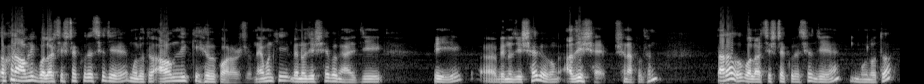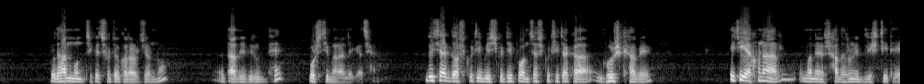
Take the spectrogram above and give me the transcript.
তখন আওয়ামী লীগ বলার চেষ্টা করেছে যে, মূলত আওয়ামী লীগকে হেয় করার জন্য, এমনকি বেনজির সাহেব এবং আইজিপি বেনজির সাহেব এবং আজিজ সাহেব, সেনাপ্রধান, তারাও বলার চেষ্টা করেছেন যে মূলত প্রধানমন্ত্রীকে ছোট করার জন্য তাদের বিরুদ্ধে পশ্চিমারা লেগেছে দুই চার দশ কোটি, বিশ কোটি, পঞ্চাশ কোটি টাকা ঘুষ খাবে, এটি এখন আর মানে সাধারণের দৃষ্টিতে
